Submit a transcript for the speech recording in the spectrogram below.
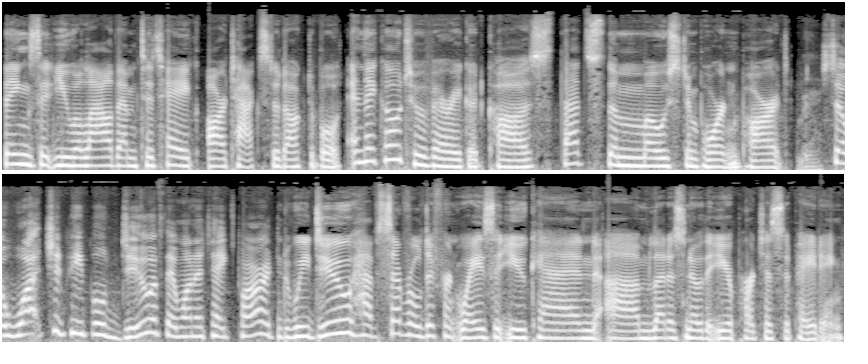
things that you allow them to take are tax deductible and they go to a very good cause. That's the most important part. So, what should people do if they want to take part? We do have several different ways that you can um, let us know that you're participating.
